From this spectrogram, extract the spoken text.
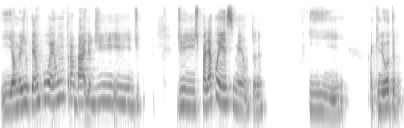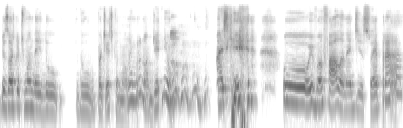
e, ao mesmo tempo, é um trabalho de, de, de espalhar conhecimento, né? E aquele outro episódio que eu te mandei do, do podcast, que eu não lembro o nome de jeito nenhum, uhum, uhum, mas que o Ivan fala né, disso. É para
